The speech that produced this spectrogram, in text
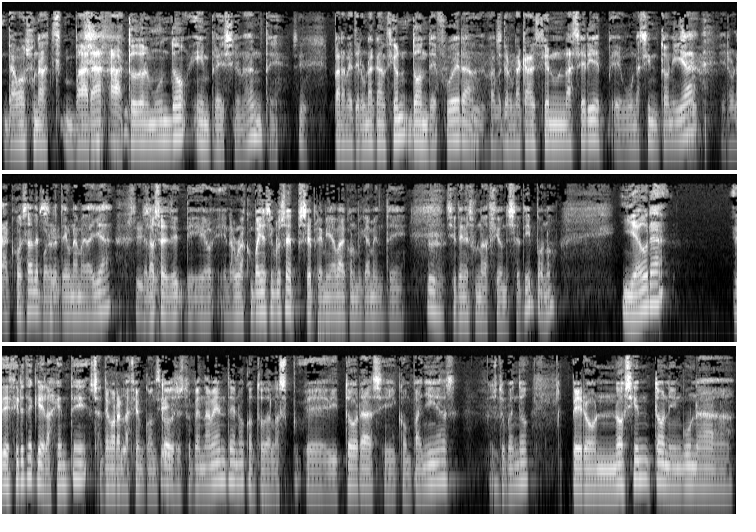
dábamos una vara a todo el mundo impresionante. Sí. Para meter una canción donde fuera, para meter sí. una canción en una serie, eh, una sintonía, era una cosa de ponerte una medalla. De la, de, de, en algunas compañías incluso se premiaba económicamente uh -huh. si tienes una acción de ese tipo, ¿no? Y ahora decirte que la gente, o sea, tengo relación con todos estupendamente, ¿no? Con todas las eh, editoras y compañías, estupendo, pero no siento ninguna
